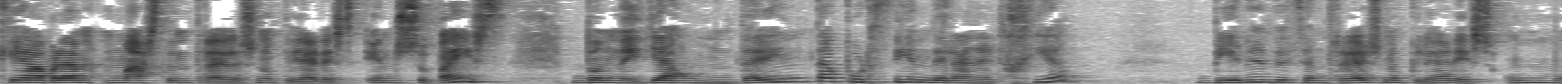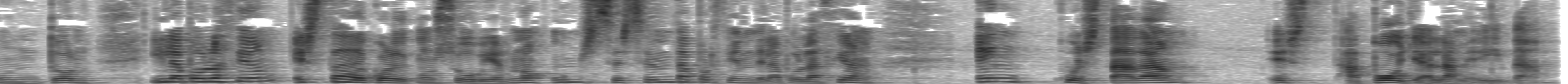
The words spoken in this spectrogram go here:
que abran más centrales nucleares en su país, donde ya un 30% de la energía viene de centrales nucleares, un montón. Y la población está de acuerdo con su gobierno. Un 60% de la población encuestada apoya la medida.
